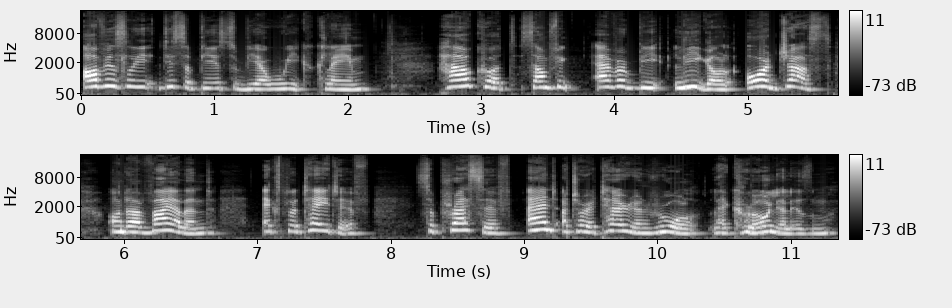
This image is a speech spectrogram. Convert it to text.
Obviously, this appears to be a weak claim. How could something ever be legal or just under violent, exploitative, suppressive, and authoritarian rule like colonialism.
